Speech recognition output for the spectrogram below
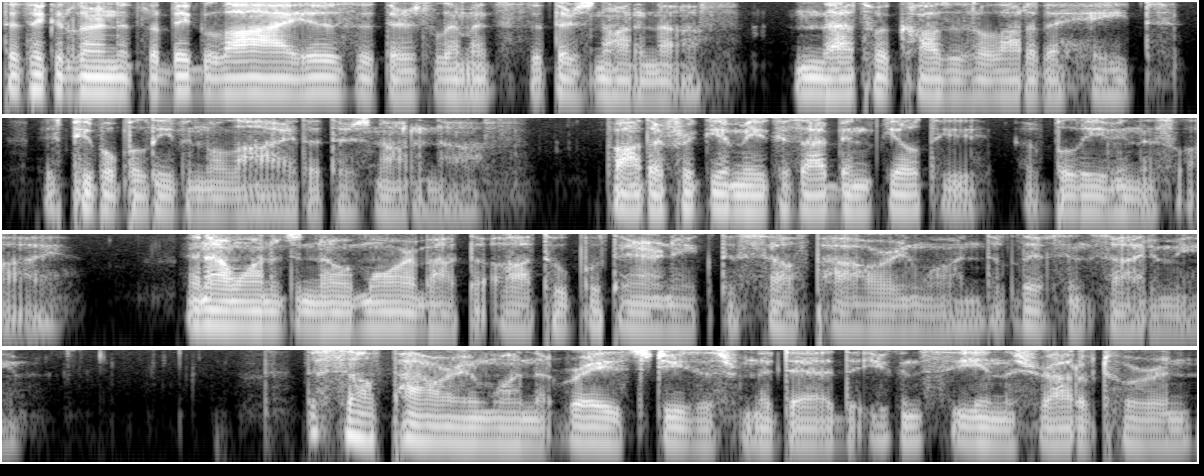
that they could learn that the big lie is that there's limits, that there's not enough. And that's what causes a lot of the hate, is people believe in the lie that there's not enough. Father, forgive me because I've been guilty of believing this lie. And I wanted to know more about the Atotputernic, the self-powering one that lives inside of me the self powering one that raised Jesus from the dead that you can see in the Shroud of Turin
